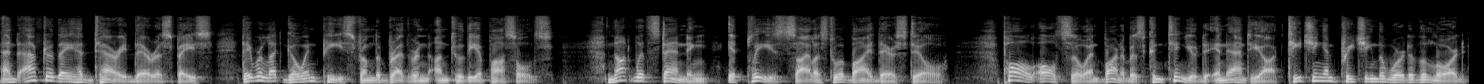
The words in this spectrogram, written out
And after they had tarried there a space, they were let go in peace from the brethren unto the apostles. Notwithstanding, it pleased Silas to abide there still. Paul also and Barnabas continued in Antioch, teaching and preaching the word of the Lord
